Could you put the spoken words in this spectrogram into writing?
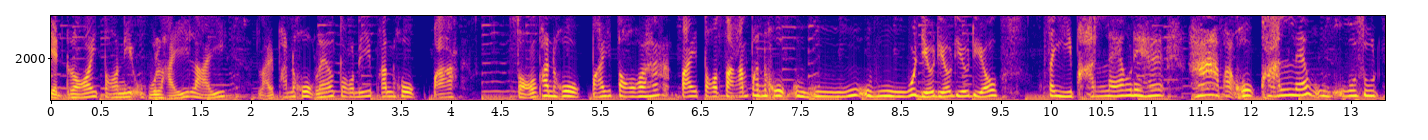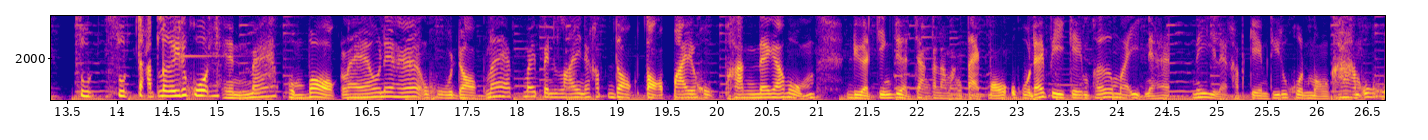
700 ตอนนี้ โอ้โห ไหล ไหล ไหลพันหแล้ว ตอนนี้พันหปลา 2,006 ไปต่อฮะ ไปต่อ 3,006โอ้โหโอ้โหเดี๋ยวเดี๋ยวเดี๋ยวเดี๋ยว4,000แล้วเนี่ยฮะ5,000 6,000แล้วโอ้โหสุดสุดสุดจัดเลยทุกคนเห็นไหมผมบอกแล้วเนี่ยฮะโอ้โหดอกแรกไม่เป็นไรนะครับ ดอกต่อไป6,000นะครับผม เดือดจริงเดือดจังกระมังแตกโปโอ้โหได้ฟรีเกมเพิ่มมาอีกนะฮะนี่แหละครับเกมที่ทุกคนมองข้ามโอ้โห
